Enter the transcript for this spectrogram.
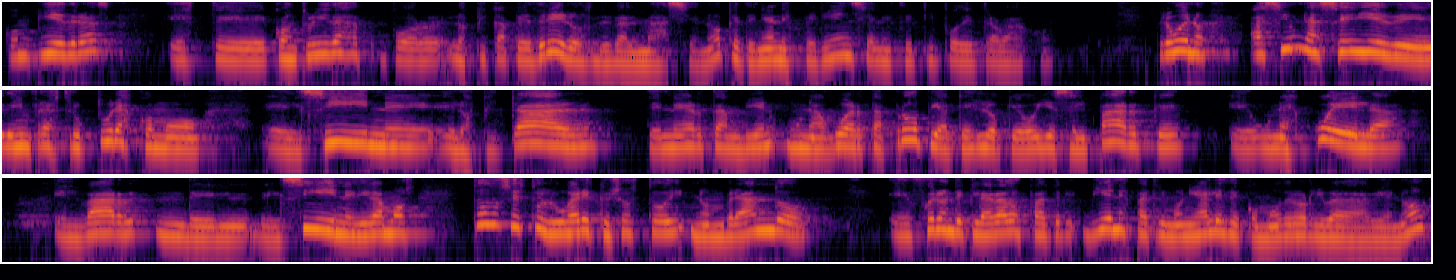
con piedras este, construidas por los picapedreros de Dalmacia, que tenían experiencia en este tipo de trabajo. Pero bueno, así una serie de, infraestructuras como el cine, el hospital, tener también una huerta propia, que es lo que hoy es el parque, eh, una escuela, el bar del, cine, digamos, todos estos lugares que yo estoy nombrando eh, fueron declarados bienes patrimoniales de Comodoro Rivadavia, ¿no?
